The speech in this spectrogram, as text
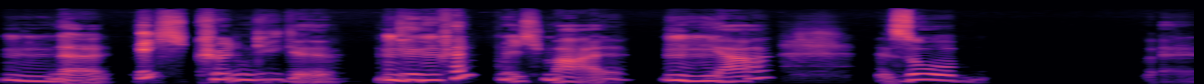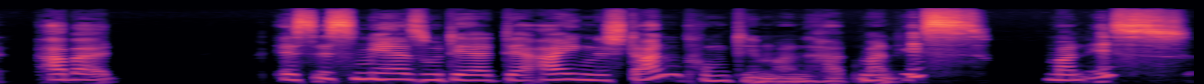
mhm. ne, ich kündige, mhm. ihr könnt mich mal, mhm. ja, so, äh, aber es ist mehr so der, der eigene Standpunkt, den man hat. Man ist, man ist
